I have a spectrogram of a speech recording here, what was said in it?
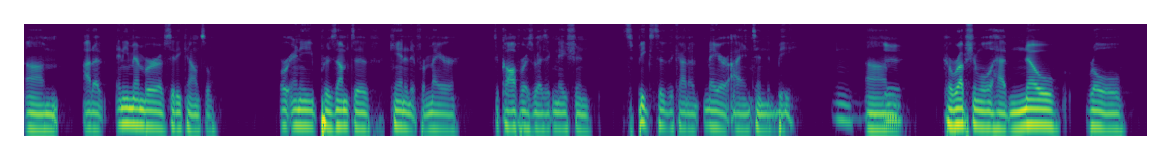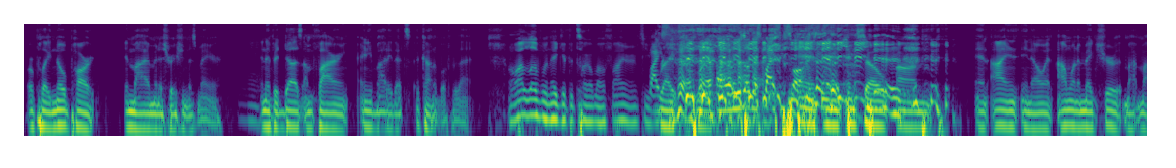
um, out of any member of city council or any presumptive candidate for mayor to call for his resignation speaks to the kind of mayor I intend to be. Mm. Um, Yeah. Corruption will have no role or play no part in my administration as mayor, and if it does, I'm firing anybody that's accountable for that. Oh, I love when they get to talk about firing people. spicy Right. uh, he's on the spicy and, sauce and, and so um, and I you know and I want to make sure that my, my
